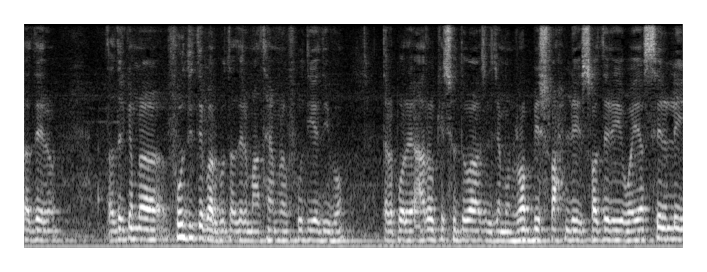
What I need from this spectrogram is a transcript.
তাদের, তাদেরকে আমরা ফু দিতে পারব, তাদের মাথায় আমরা ফু দিয়ে দিব। তারপরে আরও কিছু দোয়া আছে, যেমন, রব্বি শাহলি সদরি ওয়াসিরলি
